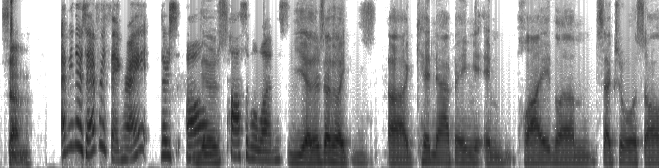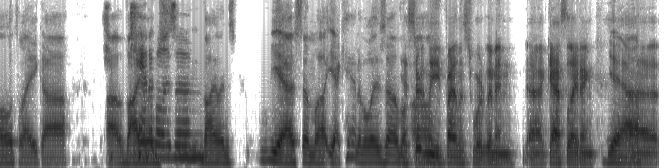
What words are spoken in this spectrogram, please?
some. I mean, there's everything, right? There's all there's, possible ones. Yeah, there's definitely like uh, kidnapping, implied um, sexual assault, like uh, uh, violence, cannibalism, violence. Yeah, some uh, yeah, cannibalism. Yeah, certainly um, violence toward women, uh, gaslighting. Yeah, uh,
